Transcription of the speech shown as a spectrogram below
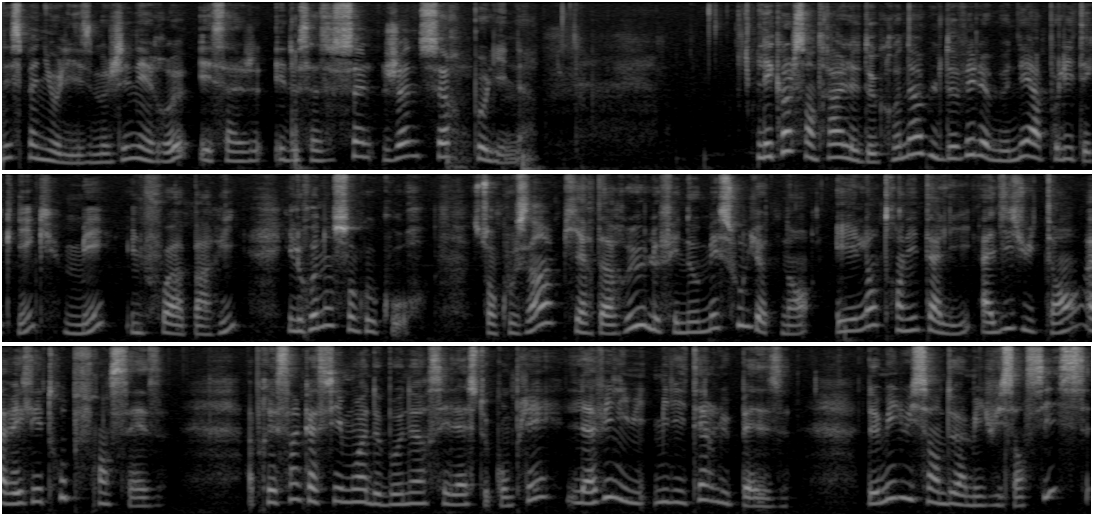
espagnolisme généreux et, et de sa jeune sœur Pauline. L'école centrale de Grenoble devait le mener à Polytechnique, mais, une fois à Paris, il renonce son concours. Son cousin, Pierre Daru, le fait nommer sous-lieutenant et il entre en Italie à 18 ans avec les troupes françaises. Après cinq à six mois de bonheur céleste complet, la vie militaire lui pèse. De 1802 à 1806,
